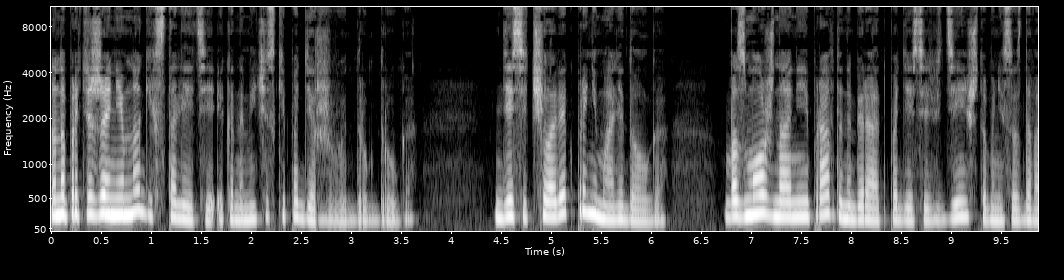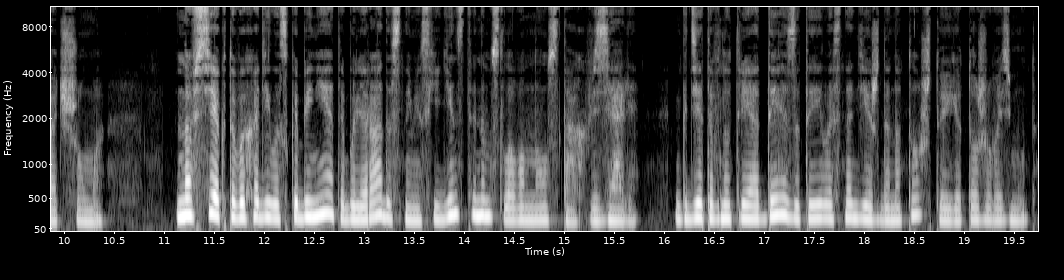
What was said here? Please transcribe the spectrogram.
но на протяжении многих столетий экономически поддерживают друг друга. Десять человек принимали долго. Возможно, они и правда набирают по десять в день, чтобы не создавать шума. Но все, кто выходил из кабинета, были радостными с единственным словом на устах — взяли. Где-то внутри Адель затаилась надежда на то, что ее тоже возьмут.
